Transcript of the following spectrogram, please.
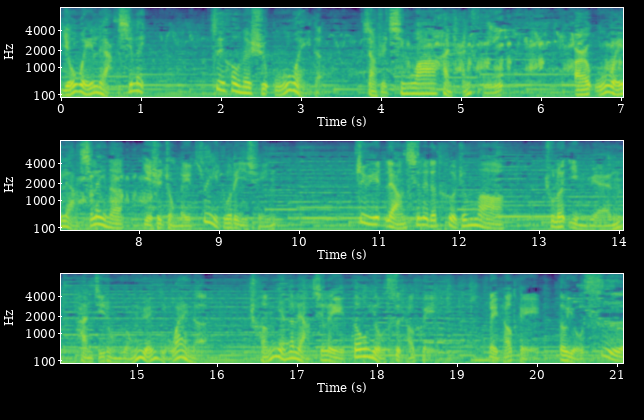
有尾两栖类，最后呢是无尾的，像是青蛙和蟾蜍。而无尾两栖类呢，也是种类最多的一群。至于两栖类的特征嘛，除了隐螈和几种蝾螈以外呢。成年的两栖类都有四条腿，每条腿都有四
